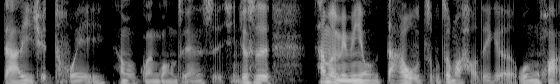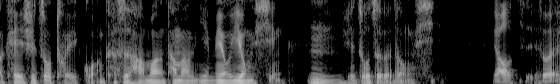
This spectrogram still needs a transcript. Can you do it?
大力去推他们观光这件事情。就是他们明明有达悟族这么好的一个文化可以去做推广，可是好像他们也没有用心，嗯，去做这个东西。了解，对，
